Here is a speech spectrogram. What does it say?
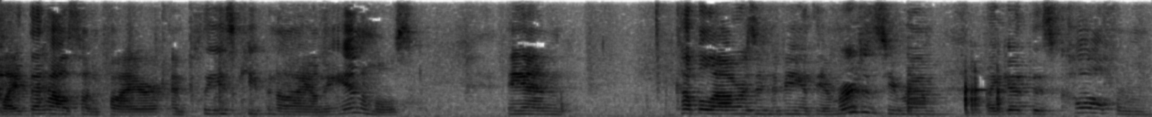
light the house on fire, and please keep an eye on the animals." And couple hours into being at the emergency room, I get this call from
